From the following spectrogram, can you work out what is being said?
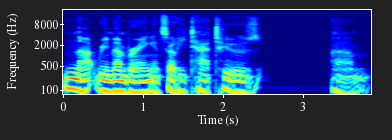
not remembering, and so he tattoos um,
